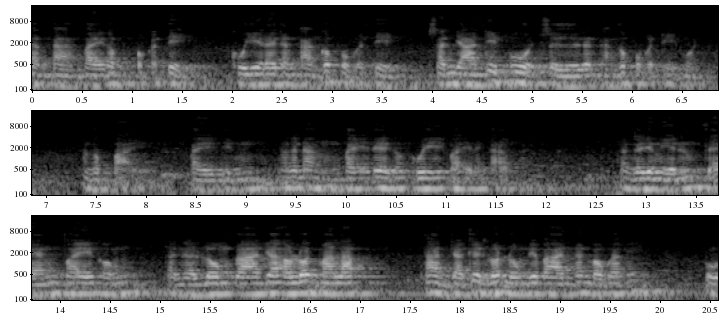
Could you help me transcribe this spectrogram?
ต่างๆ ไปก็ปกติ คุยอะไรต่างๆ ก็ปกติ สัญญาณที่พูดสื่อต่างๆ ก็ปกติหมดแล้วก็ไปไปถึงแล้วก็นั่งไปเรื่อยก็คุยไปต่างๆ ท่านก็ยังเห็นแสงไฟของท่านก็โรงพยาบาลจะเอารถมารับ ท่านจะขึ้นรถโรงพยาบาล ท่านบอกว่านี่ปู่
